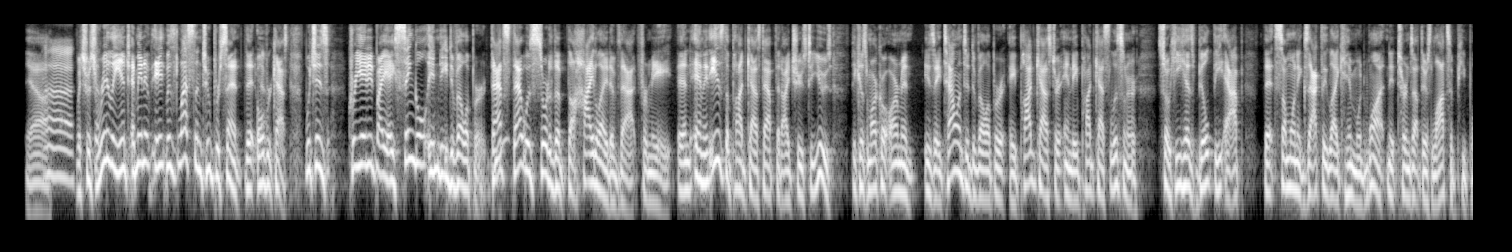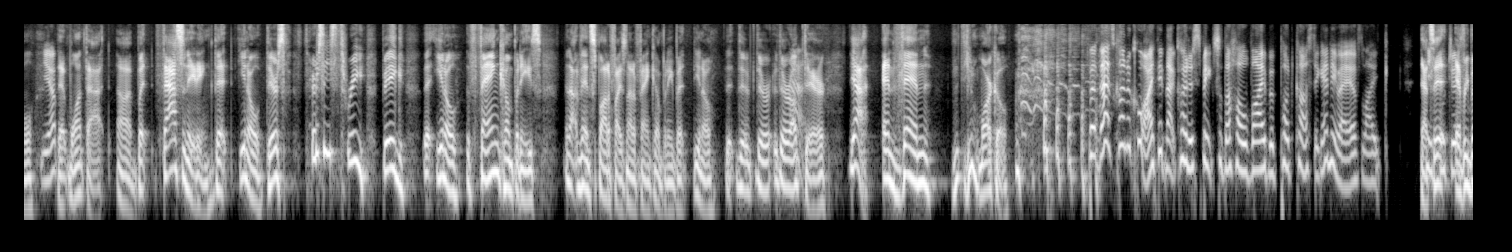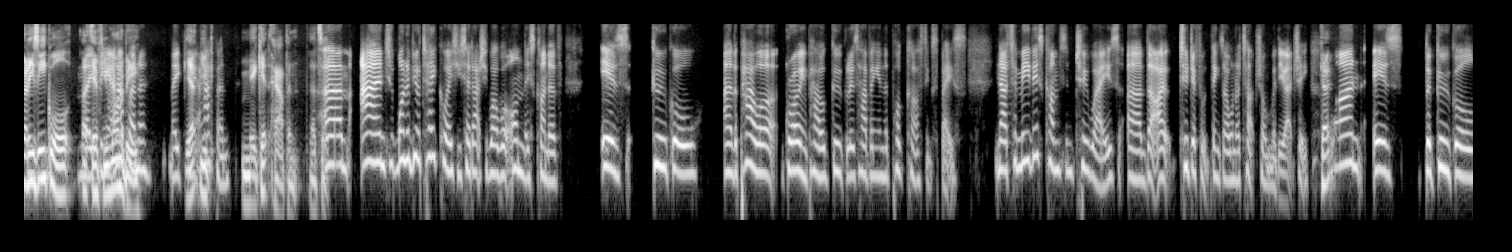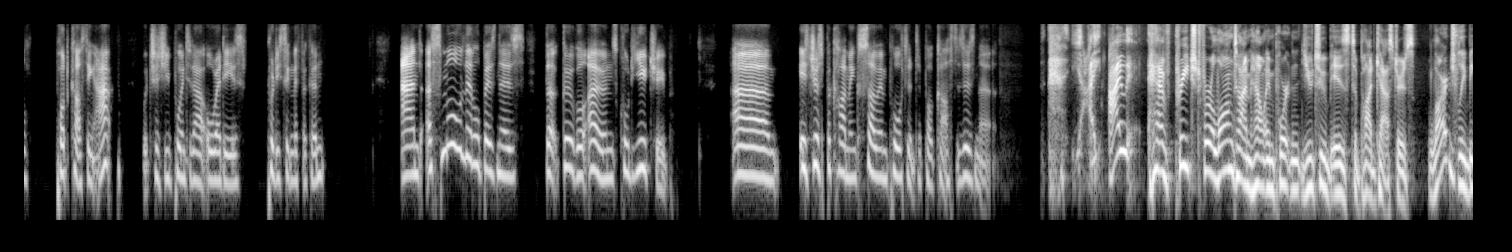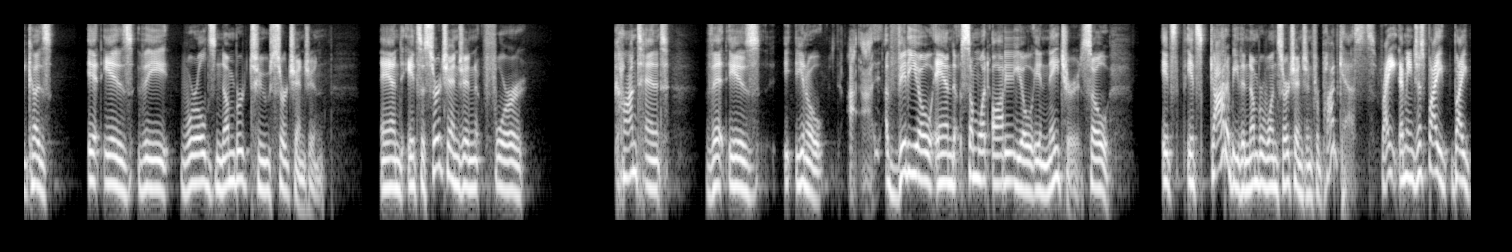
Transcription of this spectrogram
Yeah. Uh, which was really int- I mean, it, it was less than two percent that Yeah. Overcast, which is created by a single indie developer. That's that was sort of the the highlight of that for me, and and it is the podcast app that I choose to use because Marco Arment is a talented developer, a podcaster, and a podcast listener. So he has built the app that someone exactly like him would want, and it turns out there's lots of people Yep. that want that. Uh, but fascinating that you know there's there's these three big you know the FAANG companies. Not, and Spotify's not a fan company, but you know they're they're they're Yeah. up there. Yeah, and then you know Marco. but that's kind of cool. I think that kind of speaks to the whole vibe of podcasting anyway, of like That's it. Everybody's equal uh, if you want to be. and Making Yep, it you- happen. Make it happen. That's it. Um, and one of your takeaways you said actually while we're on this kind of is Google uh, the power, growing power Google is having in the podcasting space. Now, to me, this comes in two ways. Um, that I two different things I want to touch on with you actually. Okay. One is the Google podcasting app, which, as you pointed out already, is pretty significant, and a small little business that Google owns called YouTube. Um, is just becoming so important to podcasters, isn't it? Yeah, I, I have preached for a long time how important YouTube is to podcasters, largely because it is the world's number two search engine. And it's a search engine for content that is, you know, a- video and somewhat audio in nature. So it's it's got to be the number one search engine for podcasts, right? I mean, just by by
